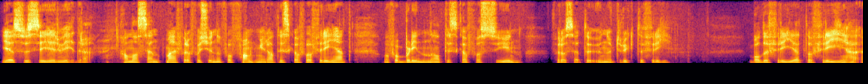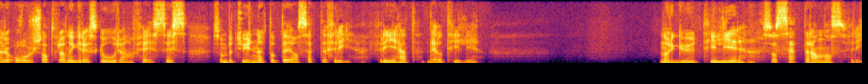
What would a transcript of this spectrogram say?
Jesus sier videre, Han har sendt meg for å forkynne for fanger at de skal få frihet, og for blinde at de skal få syn, for å sette undertrykte fri. Både frihet og fri er oversatt fra det greske ordet afesis, som betyr nettopp det å sette fri, frihet, det å tilgi. Når Gud tilgir, så setter han oss fri.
